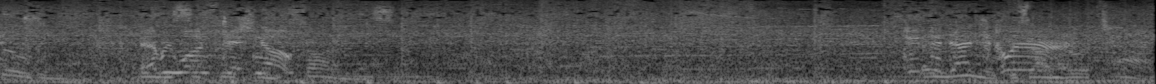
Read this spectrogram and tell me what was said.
Building. Everyone take Insufficient note. funds. Keep A the decks unit is clear. under attack.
